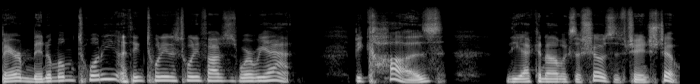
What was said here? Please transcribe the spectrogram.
bare minimum 20. I think 20 to 25 is where we at because the economics of shows have changed too.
